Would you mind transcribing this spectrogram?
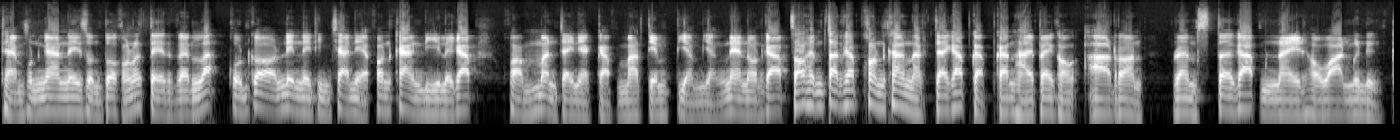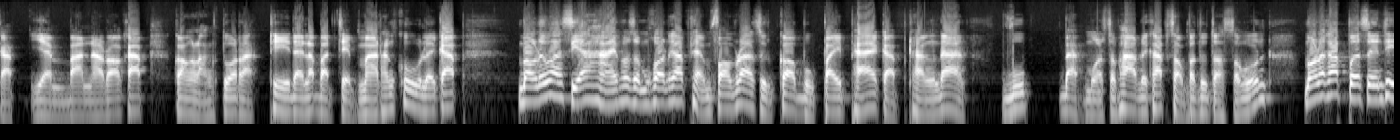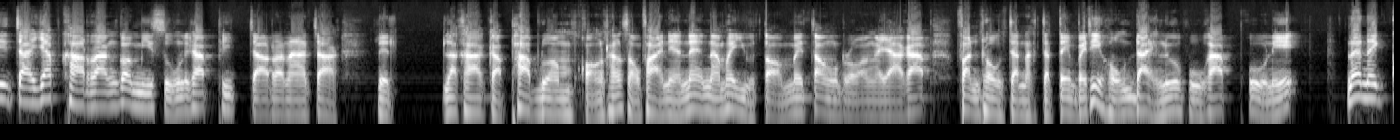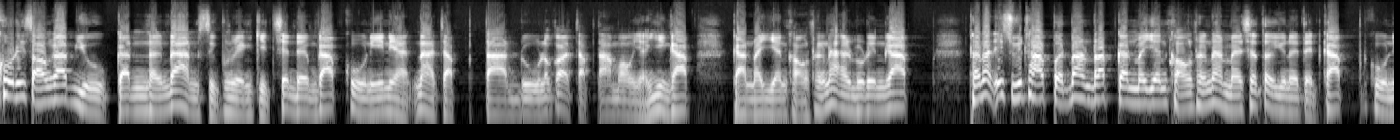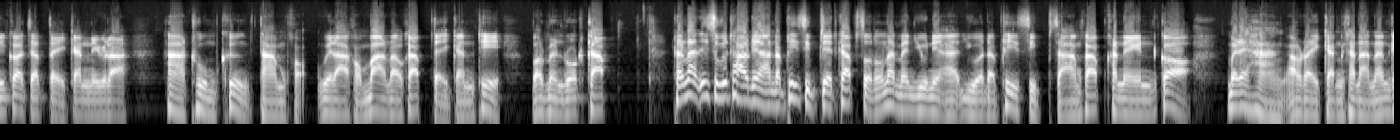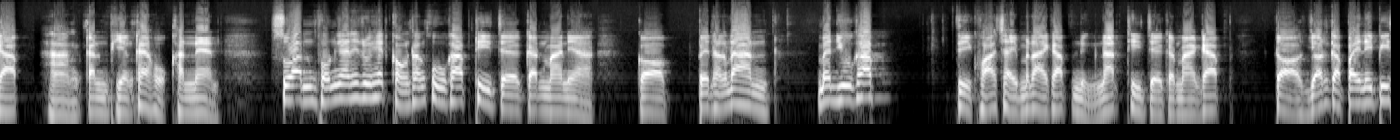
แถมผลงานในส่วนตัวของนักเตะแต่ละคนก็เล่นในทีมชาติเนี่ยค่อนข้างดีเลยครับความมั่นใจเนี่ยกลับมาเต็มเปี่ยมอย่างแน่นอนครับซาแฮมตันครับค่อนข้างหนักใจครับกับการหายไปของอารอน แรมสเตอร์ครับในทวารมือหนึ่งกับแยมบานารอครับกองหลังตัวหลักที่ได้รับบาดเจ็บมาทั้งคู่เลยครับ บอกเลยว่าเสียหายพอสมควรครับแถมฟอร์มล่าสุดก็บุกไปแพ้กับทางด้านวูฟแบบหมดสภาพเลยครับ 2 ประตูต่อศูนย์มองนะครับ เปอร์เซ็นต์ที่จะยับคารังก็มีสูงเลยครับ พิจารณาจากเลทราคากับภาพรวมของทั้งสองฝ่ายเนี่ย แนะนำให้อยู่ต่อไม่ต้องรออังยาครับ ฟันธงจะหนักจะเต็มไปที่หงส์แดงลิเวอร์พูลครับ คู่นี้ และในคู่ที่ 2 ครับอยู่กันทางด้านศึกพรีเมียร์อังกฤษเช่นเดิมครับ คู่นี้เนี่ยน่าจับตาดูแล้วก็จับตามองอย่างยิ่งครับ การมาเยือนของทางด้านอันบูรินครับทางด้านอิสวิทาวเปิดบ้านรับการมาเยือนของทางด้านแมนเชสเตอร์ยูไนเต็ดครับ คู่นี้ก็จะเตะกันในเวลา5ทุ่มครึ่งตามเวลาของบ้านเราครับ เตะกันที่บอลแมนโรดครับทางด้านอิสวิทาวเนี่ยอันดับที่ 17 ครับ ส่วนทางด้านแมนยูเนี่ยอยู่อันดับที่ 13 ครับ คะแนนก็ไม่ได้ห่างอะไรกันขนาดนั้นครับ ห่างกันเพียงแค่ 6 คะแนน ส่วนผลงานที่ดูเฮดของทั้งคู่ครับที่เจอกันมาเนี่ย ก็เป็นทางด้านแมนยูครับที่คว้าชัยมาได้ครับ 1 นัดที่เจอกันมาครับก็ย้อนกลับไปในปี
